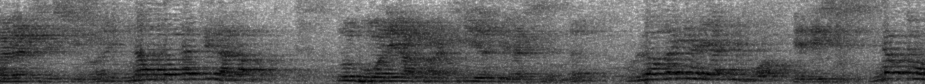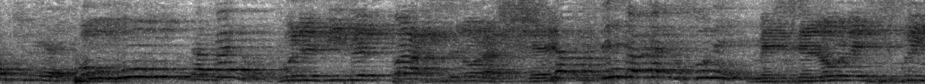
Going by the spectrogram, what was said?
Le verset suivant. Nous pouvons lire à partir du verset 9 mlonga ile ya ivwa et dit ceci. inakutuma kutulia Pour vous, vous ne vivez pas selon la chair, mais selon l'esprit.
